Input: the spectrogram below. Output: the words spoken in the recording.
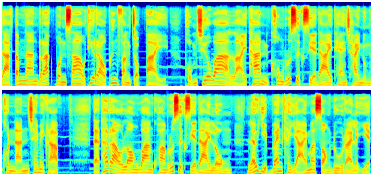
จากตำนานรักบนเศร้าที่เราเพิ่งฟังจบไป ผมเชื่อว่าหลายท่านคงรู้สึกเสียดายแทนชายหนุ่มคนนั้นใช่ไหมครับ แต่ถ้าเราลองวางความรู้สึกเสียดายลง แล้วหยิบแว่นขยายมาส่องดูรายละเอียด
